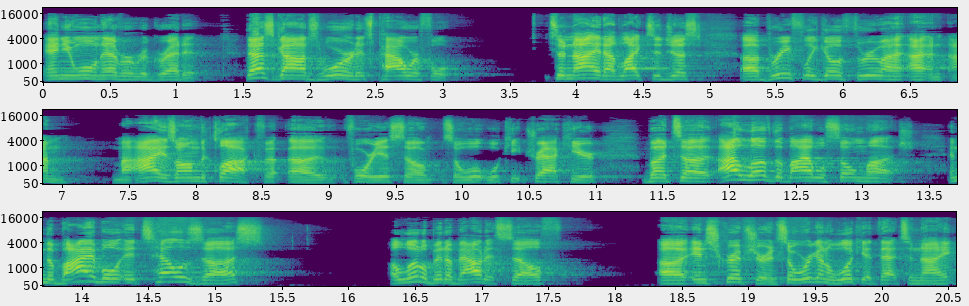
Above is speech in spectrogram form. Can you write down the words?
and you won't ever regret it. That's God's word, it's powerful. Tonight, I'd like to just uh, briefly go through. i I, am my eye is on the clock for, uh, for you, so, so we'll, we'll, keep track here. But uh, I love the Bible so much. In the Bible, it tells us a little bit about itself uh, in Scripture. And so we're going to look at that tonight.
